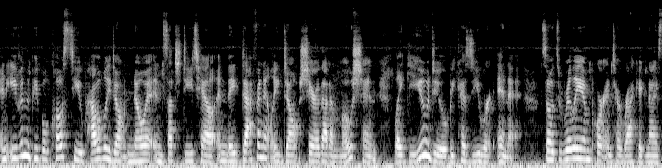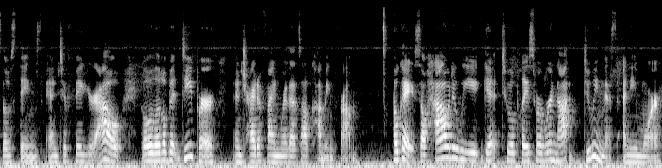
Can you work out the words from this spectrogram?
And even the people close to you probably don't know it in such detail and they definitely don't share that emotion like you do because you were in it. So it's really important to recognize those things and to figure out, go a little bit deeper and try to find where that's all coming from. Okay, so how do we get to a place where we're not doing this anymore?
